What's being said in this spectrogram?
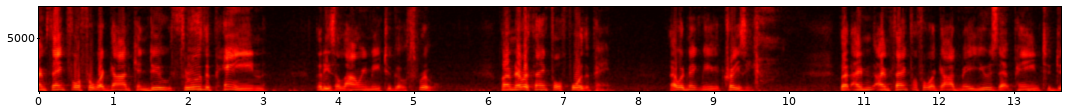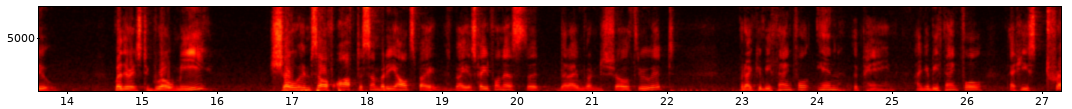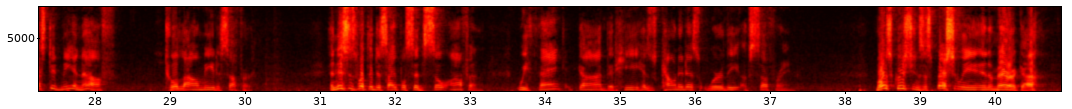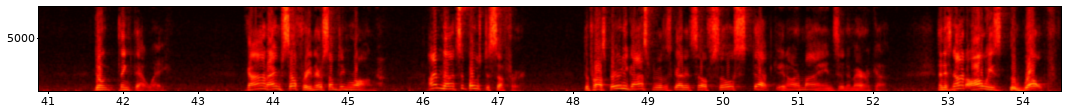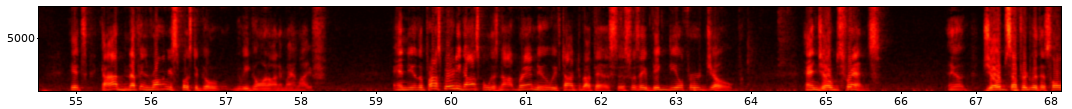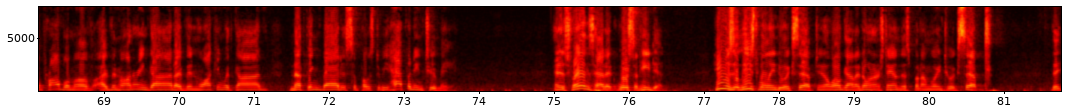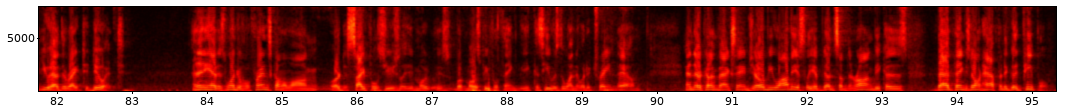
I'm thankful for what God can do through the pain that He's allowing me to go through. But I'm never thankful for the pain. That would make me crazy. but I'm, I'm thankful for what God may use that pain to do, whether it's to grow me, show Himself off to somebody else by, by His faithfulness that, that I'm going to show through it. But I can be thankful in the pain. I can be thankful that He's trusted me enough to allow me to suffer. And this is what the disciples said so often. We thank God that He has counted us worthy of suffering. Most Christians, especially in America, don't think that way. God, I'm suffering. There's something wrong. I'm not supposed to suffer. The prosperity gospel has got itself so stuck in our minds in America. And it's not always the wealth. It's God, nothing wrong is supposed to go, be going on in my life. And you know, the prosperity gospel is not brand new. We've talked about this. This was a big deal for Job and Job's friends. You know, Job suffered with this whole problem of I've been honoring God, I've been walking with God, nothing bad is supposed to be happening to me. And his friends had it worse than he did. He was at least willing to accept, you know, well, God, I don't understand this, but I'm going to accept that you have the right to do it. And then he had his wonderful friends come along, or disciples usually, is what most people think, because he was the one that would have trained them. And they're coming back saying, Job, you obviously have done something wrong because bad things don't happen to good people.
